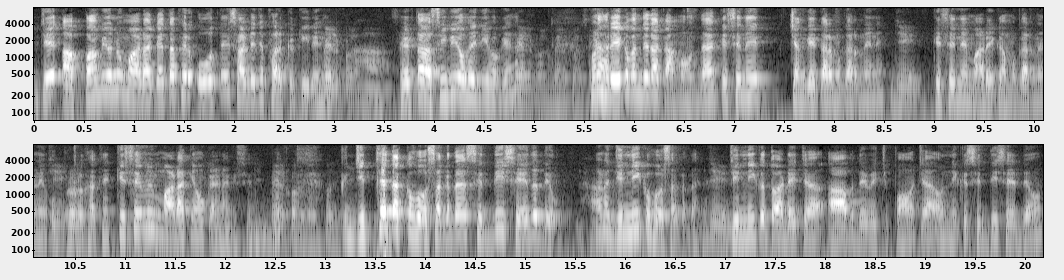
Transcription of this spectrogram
ਜੇ ਆਪਾਂ ਵੀ ਉਹਨੂੰ ਮਾੜਾ ਕਹਤਾ ਫਿਰ ਉਹ ਤੇ ਸਾਡੇ 'ਚ ਫ਼ਰਕ ਕੀ ਰਿਹਾ? ਬਿਲਕੁਲ ਹਾਂ ਫਿਰ ਤਾਂ ਅਸੀਂ ਵੀ ਉਹੇ ਜੀ ਹੋ ਗਏ ਬਿਲਕੁਲ ਬਿਲਕੁਲ। ਹੁਣ ਹਰੇਕ ਬੰਦੇ ਦਾ ਕੰਮ ਹੁੰਦਾ ਕਿਸੇ ਨੇ ਚੰਗੇ ਕਰਮ ਕਰਨੇ ਨੇ ਜੀ। ਕਿਸੇ ਨੇ ਮਾੜੇ ਕੰਮ ਕਰਨੇ ਨੇ। ਉੱਪਰੋਂ ਲਿਖਾ ਕੇ ਕਿਸੇ ਵੀ ਮਾੜਾ ਕਿਉਂ ਕਹਿਣਾ ਕਿਸੇ ਨੂੰ? ਬਿਲਕੁਲ ਬਿਲਕੁਲ ਜਿੱਥੇ ਤੱਕ ਹੋ ਸਕਦਾ ਸਿੱਧੀ ਸੇਧ ਦਿਓ। ਹਨਾ ਜਿੰਨੀ ਕੁ ਹੋ ਸਕਦਾ। ਜਿੰਨੀ ਕੁ ਤੁਹਾਡੇ ਚ ਆਪ ਦੇ ਵਿੱਚ ਪਹੁੰਚ ਹੈ ਉਨੀ ਕੁ ਸਿੱਧੀ ਸੇਧ ਦਿਓ।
